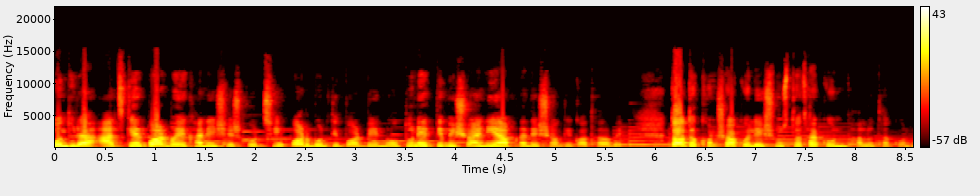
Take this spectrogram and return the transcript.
বন্ধুরা, আজকের পর্ব এখানেই শেষ করছি। পরবর্তী পর্বে নতুন একটি বিষয় নিয়ে আপনাদের সঙ্গে কথা হবে। ততক্ষণ সকলে সুস্থ থাকুন, ভালো থাকুন।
